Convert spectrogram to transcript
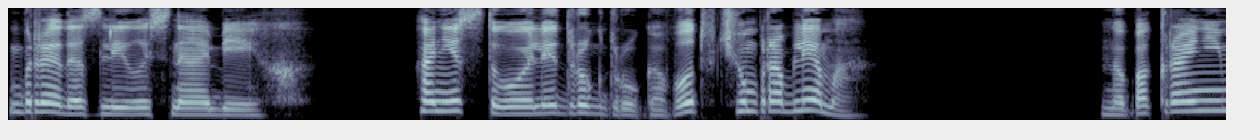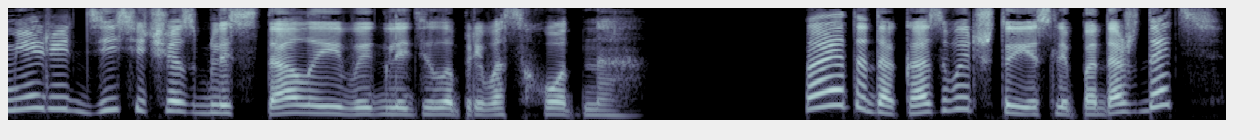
Брэда злилась на обеих. Они стоили друг друга, вот в чем проблема. Но, по крайней мере, Ди сейчас блистала и выглядела превосходно. А это доказывает, что если подождать,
